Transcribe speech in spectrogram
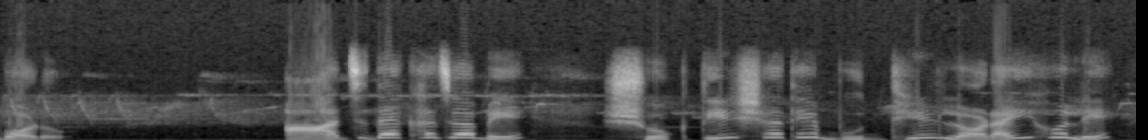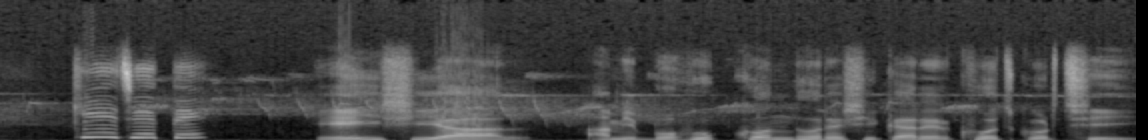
বড়। আজ দেখা যাবে শক্তির সাথে বুদ্ধির লড়াই হলে কে জেতে? এই শিয়াল, আমি বহুক্ষণ ধরে শিকারের খোঁজ করছি।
